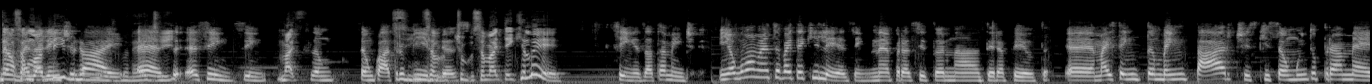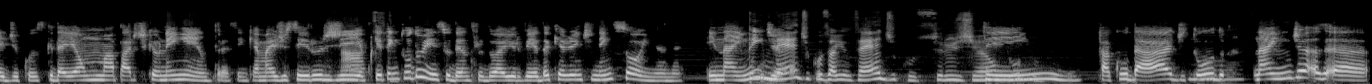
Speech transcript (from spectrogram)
Não, mas a gente vai. Mesmo, né? É, de... é, sim, sim. Mas são são quatro Sim, bíblias. Tipo, você vai ter que ler. Sim, exatamente. Em algum momento você vai ter que ler, assim, né, para se tornar terapeuta. É, mas tem também partes que são muito para médicos, que daí é uma parte que eu nem entro, assim, que é mais de cirurgia, ah, porque sim. tem tudo isso dentro do Ayurveda que a gente nem sonha, né? E na Índia. Tem médicos ayurvédicos, cirurgião. Sim, tudo. faculdade, tudo. Uhum. Na Índia, a,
